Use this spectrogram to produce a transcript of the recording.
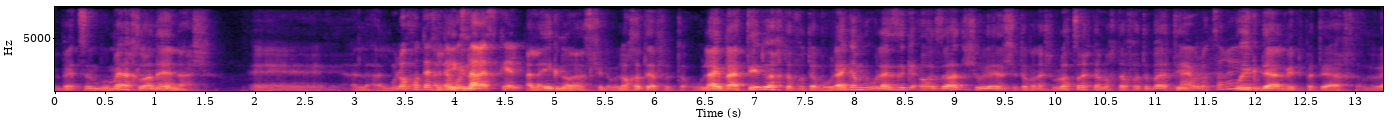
ובעצם בומלך לא נענש. אה, על, על, הוא לא חוטף על את המוסר השכל. על האיגנורנס שלו, הוא לא חוטף אותו. אולי בעתיד הוא יחטוף אותו, ואולי גם, אולי זה, או, זה עוד איזושהי תובנה שהוא לא צריך גם לחטוף אותו בעתיד. אולי הוא לא צריך. הוא יגדל ויתפתח, ו...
